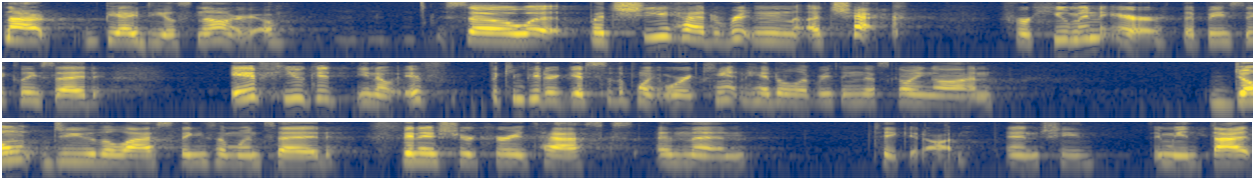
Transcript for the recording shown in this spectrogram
it's not the ideal scenario. So, but she had written a check for human error that basically said, if you get, you know, if the computer gets to the point where it can't handle everything that's going on, don't do the last thing someone said, finish your current tasks, and then take it on. And she, I mean, that,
